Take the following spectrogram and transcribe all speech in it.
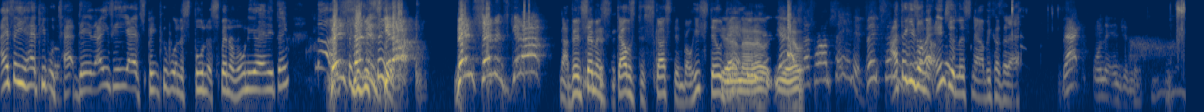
I didn't say he had people tap dead. I didn't say he had people in the spoon of spinneroonie or anything. Nah, I Ben just think you Simmons, get it. up! Ben Simmons, get up! Nah, Ben Simmons, that was disgusting, bro. He's still Yeah, down. no, that was, yeah, Yes, that was, that's why I'm saying it. Ben Simmons. I think he's get on the injured list now because of that. Back on the injured list.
